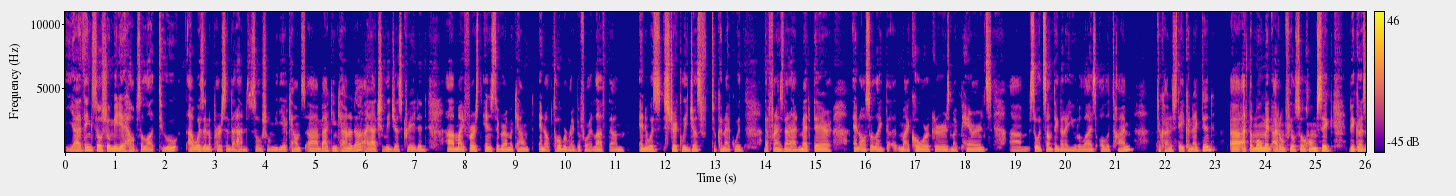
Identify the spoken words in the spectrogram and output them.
Yeah, I think social media helps a lot too. I wasn't a person that had social media accounts uh, back in Canada. I actually just created uh, my first Instagram account in October, right before I left. Um, and it was strictly just to connect with the friends that I had met there, and also like the, my coworkers, my parents. Um, so it's something that I utilize all the time to kind of stay connected. Uh, at the moment, I don't feel so homesick because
